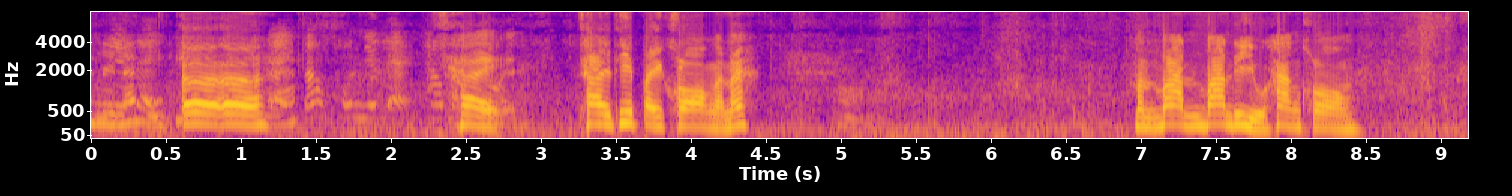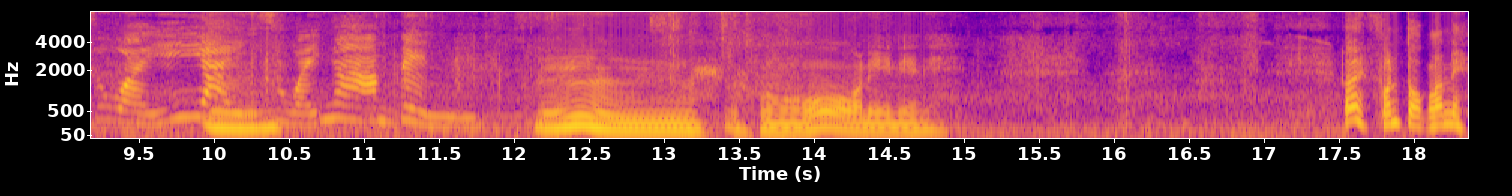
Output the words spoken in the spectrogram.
มเลยนะหลวงพี่เออเออใหญ่เต้าต้นนี้แหละเท่าใช่ใช่ที่ไปคลองอะนะค่ะมันบ้านบ้านที่อยู่ข้างคลอง สวยใหญ่อืมสวยงามเด่น อืมโอ้โหนี่นี่นี่เอ้ยฝนตกแล้วนี่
